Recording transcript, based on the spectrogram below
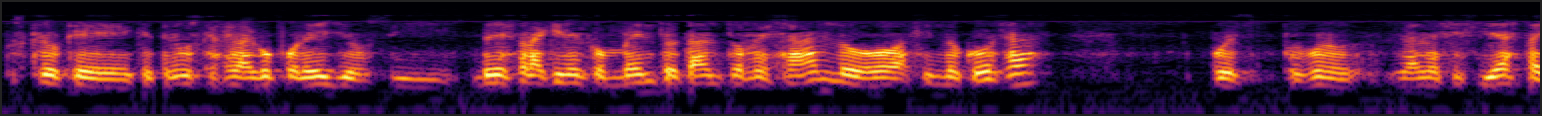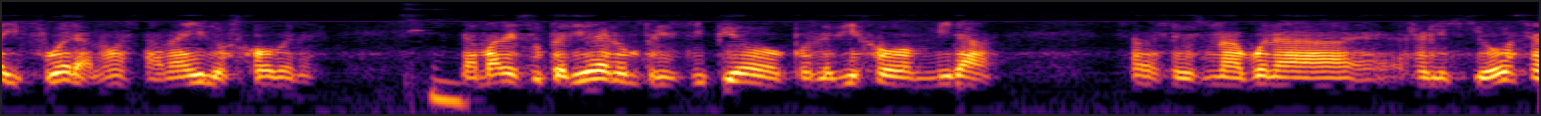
pues creo que, que tenemos que hacer algo por ellos y en vez de estar aquí en el convento tanto rezando o haciendo cosas, pues, pues bueno, la necesidad está ahí fuera, ¿no? Están ahí los jóvenes. sí, La madre superiora en un principio pues le dijo, mira, sabes, eres una buena eh, religiosa,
